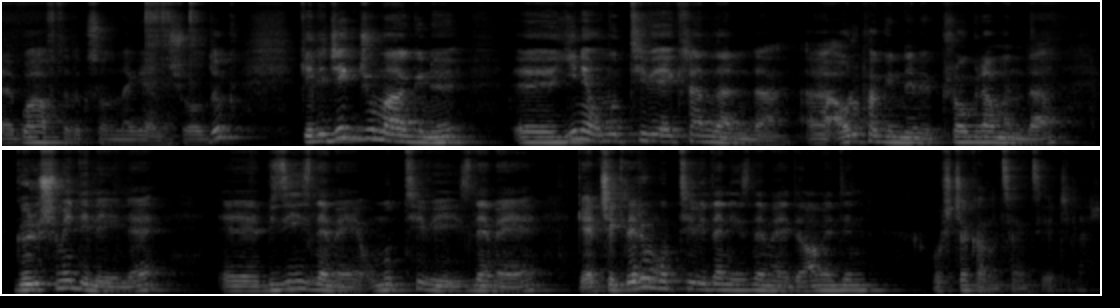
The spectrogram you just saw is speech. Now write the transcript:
e, bu haftalık sonuna gelmiş olduk. Gelecek cuma günü yine Umut TV ekranlarında Avrupa gündemi programında görüşme dileğiyle bizi izlemeye, Umut TV izlemeye, gerçekleri Umut TV'den izlemeye devam edin. Hoşçakalın sayın seyirciler.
